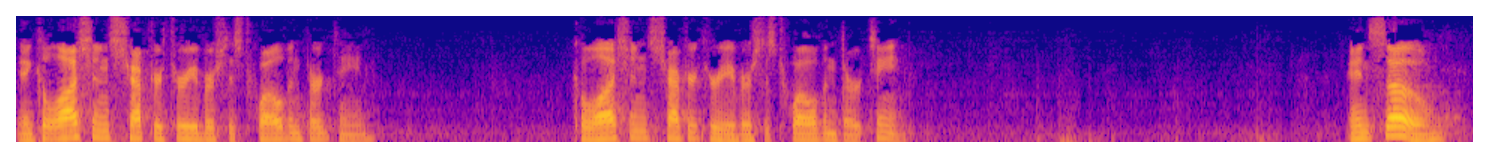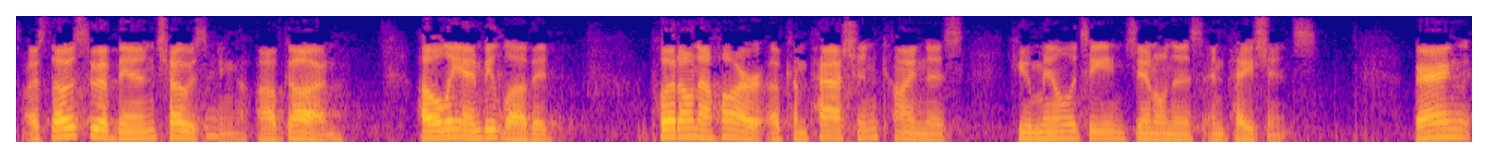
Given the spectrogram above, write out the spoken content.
In Colossians chapter 3 verses 12 and 13, Colossians chapter 3 verses 12 and 13. And so, as those who have been chosen of God, holy and beloved, put on a heart of compassion, kindness, humility, gentleness, and patience, bearing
